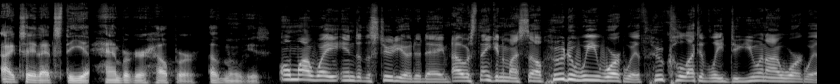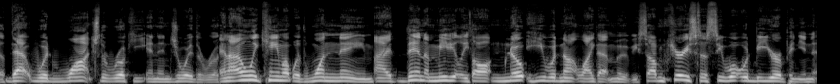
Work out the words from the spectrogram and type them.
I'd say that's the uh, hamburger helper of movies. On my way into the studio today, I was thinking to myself, who do we work with? Who collectively do you and I work with that would watch The Rookie and enjoy The Rookie? And I only came up with one name. I then immediately thought, nope, he would not like that movie. So I'm curious to see what would be your opinion.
